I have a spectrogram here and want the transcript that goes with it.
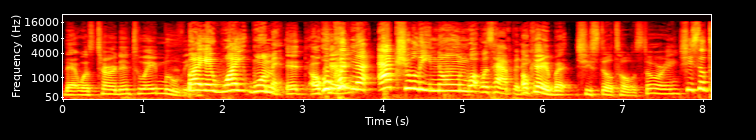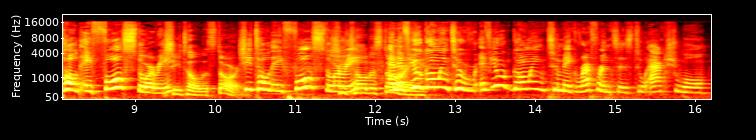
that was turned into a movie. by a white woman It- who couldn't have actually known what was happening. okay, but she still told a story. She still told a false story. She told a story. She told a full story. She told a story. And if you're going to if you're going to make references to actual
